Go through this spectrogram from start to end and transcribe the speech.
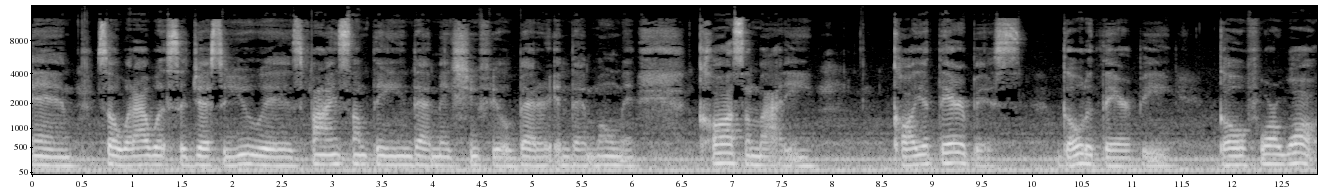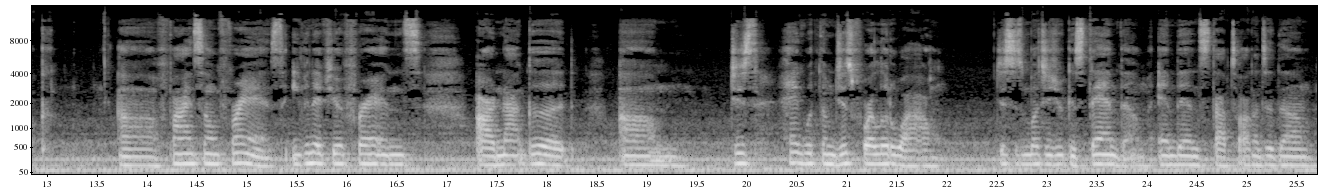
And so, what I would suggest to you is find something that makes you feel better in that moment. Call somebody, call your therapist, go to therapy, go for a walk, uh, find some friends. Even if your friends are not good, um, just hang with them just for a little while, just as much as you can stand them, and then stop talking to them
